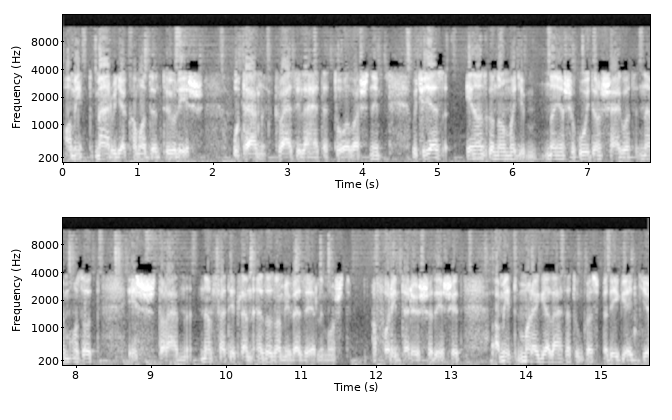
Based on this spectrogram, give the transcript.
amit már ugye a kamadöntőlés után kvázi lehetett olvasni. Úgyhogy ez én azt gondolom, hogy nagyon sok újdonságot nem hozott, és talán nem feltétlen ez az, ami vezérli most a forint erősödését. Amit ma reggel láthatunk, az pedig egy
